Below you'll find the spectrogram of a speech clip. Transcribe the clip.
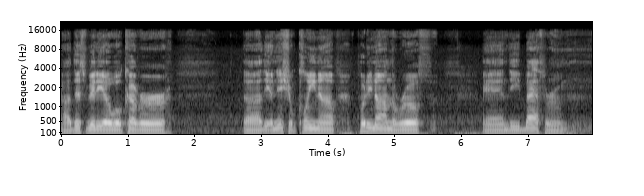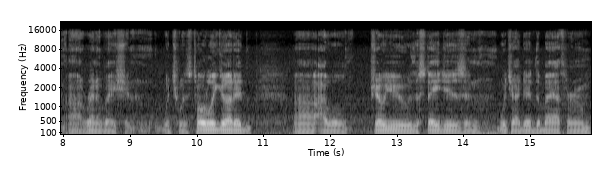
Uh, this video will cover uh, the initial cleanup, putting on the roof, and the bathroom uh, renovation, which was totally gutted. Uh, I will show you the stages in which I did the bathroom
